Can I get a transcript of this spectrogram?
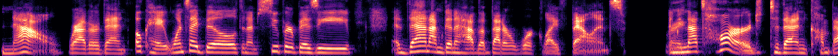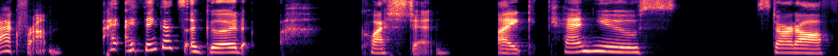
now rather than okay once i build and i'm super busy and then i'm going to have a better work life balance i mean that's hard to then come back from I, I think that's a good question. Like, can you s- start off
